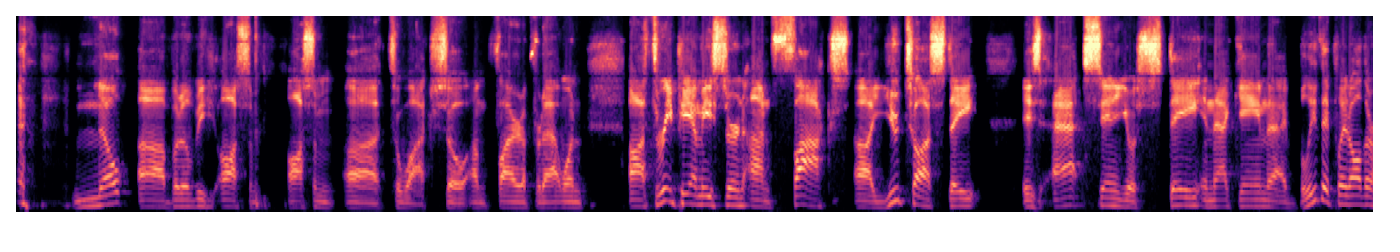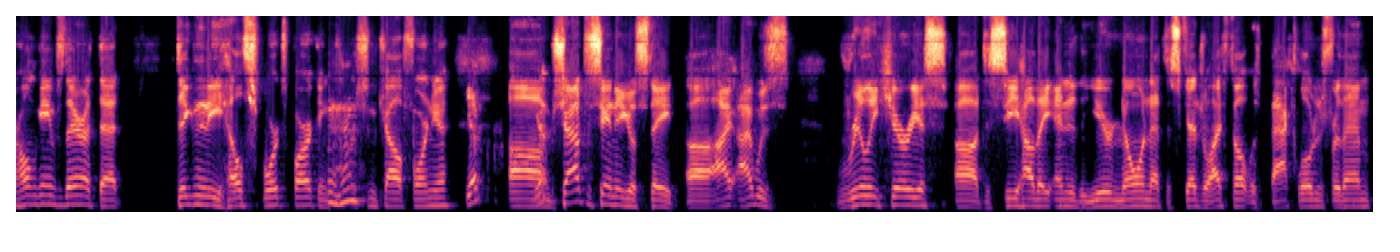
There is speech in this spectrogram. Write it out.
nope. Uh, but it'll be awesome, awesome uh, to watch. So I'm fired up for that one. Uh, 3 p.m. Eastern on Fox. Uh, Utah State is at San Diego State in that game. That I believe they played all their home games there at that Dignity Health Sports Park in. Carson, California. Yep. Um, Yep. Shout out to San Diego State. Uh, I, I was really curious uh, to see how they ended the year, knowing that the schedule I felt was backloaded for them.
